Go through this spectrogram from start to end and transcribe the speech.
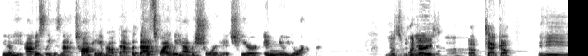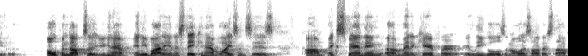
you know he obviously he's not talking about that. But that's why we have a shortage here in new york. What's funny very, is, uh, oh, go. he opened up so you can have anybody in the state can have licenses um, expanding uh, medicare for illegals and all this other stuff.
